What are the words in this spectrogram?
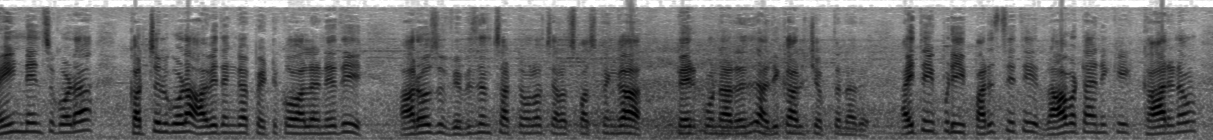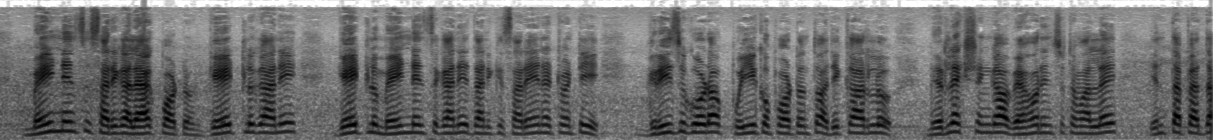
మెయింటెనెన్స్ కూడా ఖర్చులు కూడా ఆ విధంగా పెట్టుకోవాలనేది ఆ రోజు విభజన చట్టంలో చాలా స్పష్టంగా పేర్కొన్నారని అధికారులు చెప్తున్నారు. అయితే ఇప్పుడు ఈ పరిస్థితి రావటానికి కారణం మెయింటెనెన్స్ సరిగా లేకపోవటం. గేట్లు కానీ గేట్లు మెయింటెనెన్స్ కానీ దానికి సరైనటువంటి గ్రీజు కూడా పొయ్యకపోవడంతో అధికారులు నిర్లక్ష్యంగా వ్యవహరించడం వల్లే ఇంత పెద్ద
